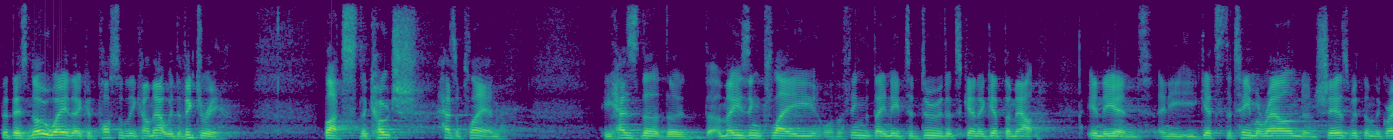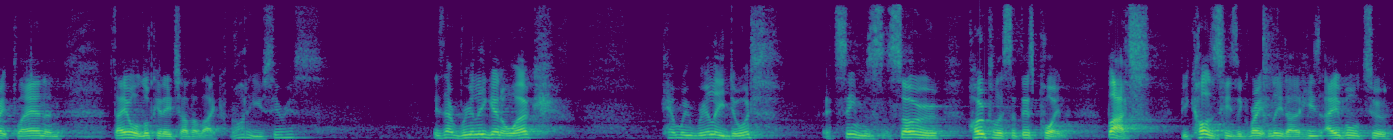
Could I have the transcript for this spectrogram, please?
that there's no way they could possibly come out with the victory. But the coach has a plan. He has the, the, the amazing play or the thing that they need to do that's going to get them out in the end. And he, he gets the team around and shares with them the great plan, and they all look at each other like, What, are you serious? Is that really going to work? Can we really do it? It seems so hopeless at this point. But because he's a great leader, he's able to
